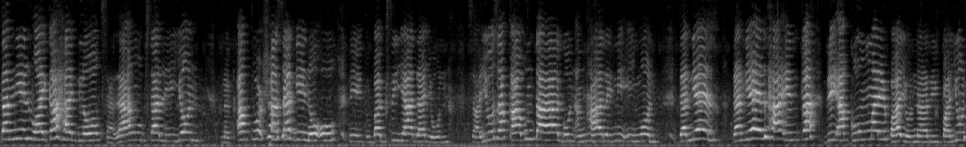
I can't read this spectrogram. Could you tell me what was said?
Daniel Way kahadlok sa langob sa leyon. Nag-ampo siya sa ginoo, nitubag siya dayon. Sayo sa kabuntagon ang hari ni Ingon. Daniel! Daniel, hain ka! Di akong maripayon, naripayon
